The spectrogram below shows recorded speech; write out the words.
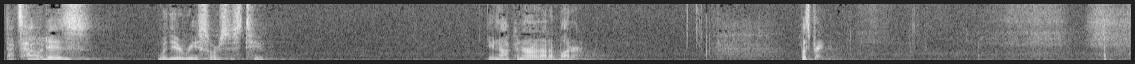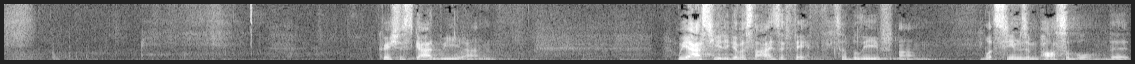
that's how it is with your resources too. You're not going to run out of butter. Let's pray. Gracious God, we, um, we ask you to give us the eyes of faith to believe um, what seems impossible, that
